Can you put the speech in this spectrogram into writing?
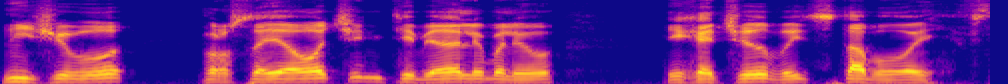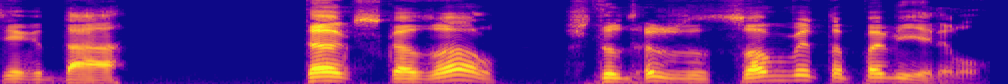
Ничего, просто я очень тебя люблю и хочу быть с тобой всегда. Так сказал, что даже сам в это поверил.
